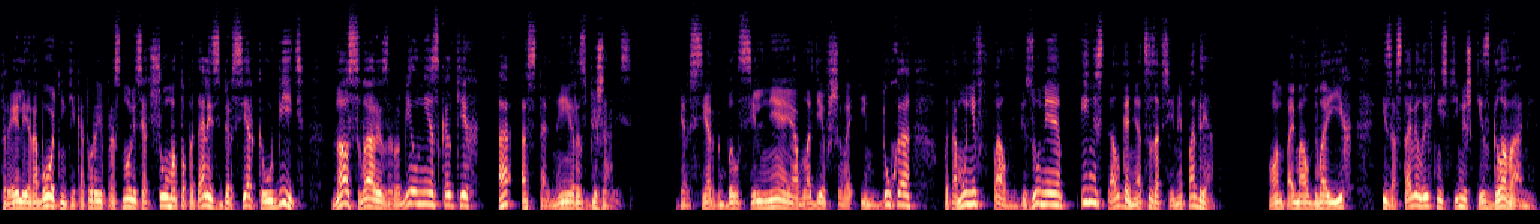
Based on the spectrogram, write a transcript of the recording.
Трелли и работники, которые проснулись от шума, попытались берсерка убить, но Свары зарубил нескольких, а остальные разбежались. Берсерк был сильнее овладевшего им духа, потому не впал в безумие и не стал гоняться за всеми подряд. Он поймал двоих и заставил их нести мешки с головами.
